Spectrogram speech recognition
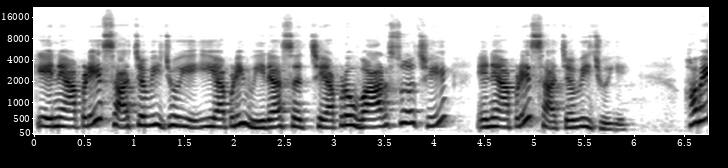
કે એને આપણે સાચવવી જોઈએ. એ આપણી વિરાસત છે. આપણો વારસો છે એને આપણે સાચવવી જોઈએ. હવે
